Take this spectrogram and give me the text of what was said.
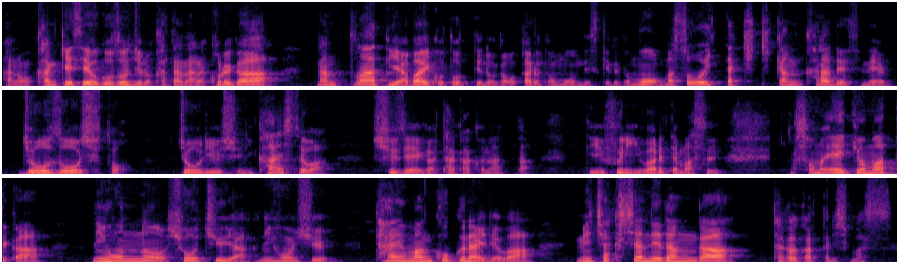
あの関係性をご存知の方なら、これがなんとなくやばいことっていうのがわかると思うんですけれども、まあ、そういった危機感からですね、醸造酒と蒸留酒に関しては酒税が高くなったっていうふうに言われてます。その影響もあってか、日本の焼酎や日本酒、台湾国内ではめちゃくちゃ値段が高かったりします。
